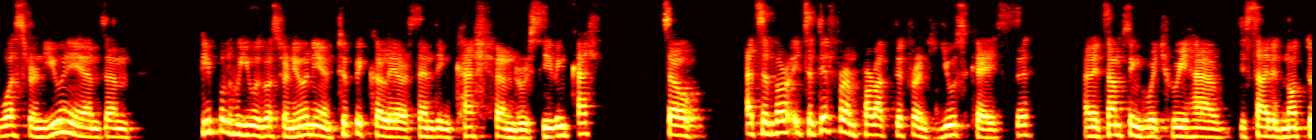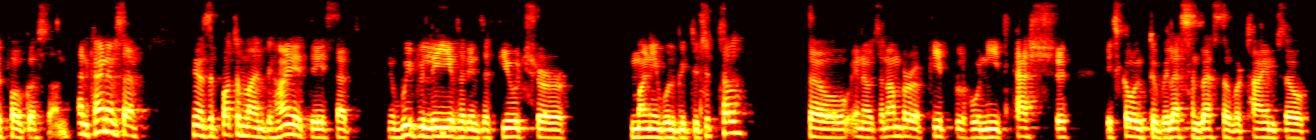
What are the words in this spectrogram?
Western Union, then people who use Western Union typically are sending cash and receiving cash. So it's a very it's a different product, different use case, and it's something which we have decided not to focus on. And kind of the you know the bottom line behind it is that you know, we believe that in the future money will be digital. So you know the number of people who need cash is going to be less and less over time. So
